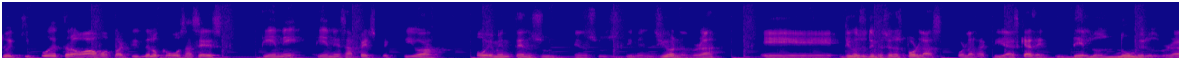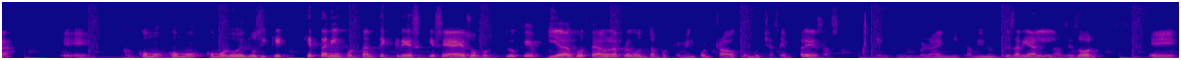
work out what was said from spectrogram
tu equipo de trabajo, a partir de lo que vos haces, tiene, tiene esa perspectiva obviamente en, sus en sus dimensiones, ¿verdad? Eh, digo en sus dimensiones por las, por las actividades que hacen, de los números, ¿verdad? Eh, ¿cómo, cómo, cómo, lo ves vos y qué, qué, tan importante crees que sea eso? Porque creo que, y algo te hago la pregunta, porque me he encontrado con muchas empresas, en, ¿verdad? en mi camino empresarial, el asesor, eh,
